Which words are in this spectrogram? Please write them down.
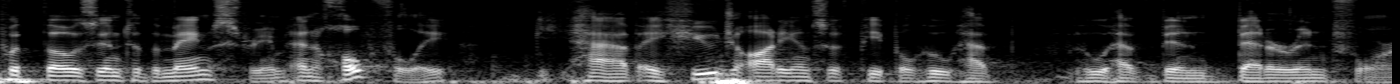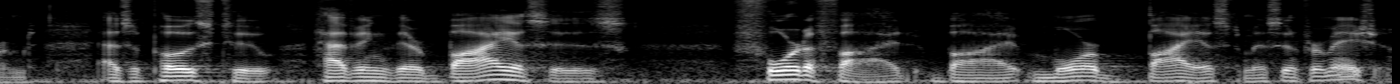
put those into the mainstream and hopefully have a huge audience of people who have who have been better informed as opposed to having their biases fortified by more biased misinformation.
